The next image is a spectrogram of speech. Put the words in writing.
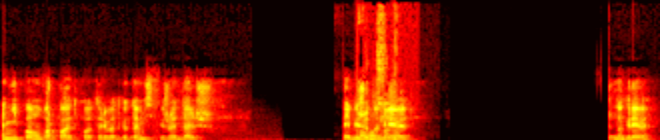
Они, по-моему, варпают куда-то, ребят, готовимся бежать дальше. Я бежу Ну, на греве. Бежу На греве.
